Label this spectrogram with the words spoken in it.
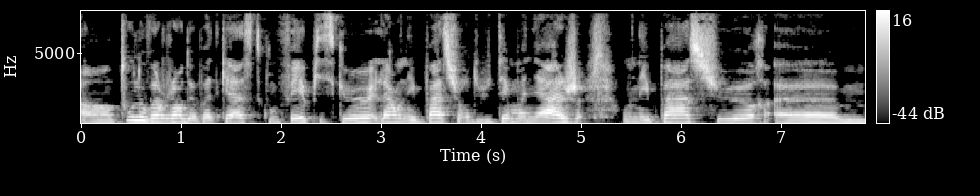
un tout nouveau genre de podcast qu'on fait puisque là on n'est pas sur du témoignage, on n'est pas sur euh,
